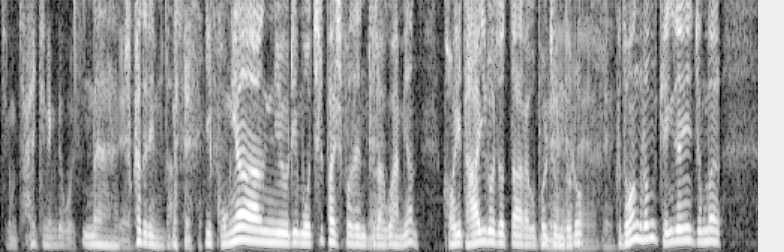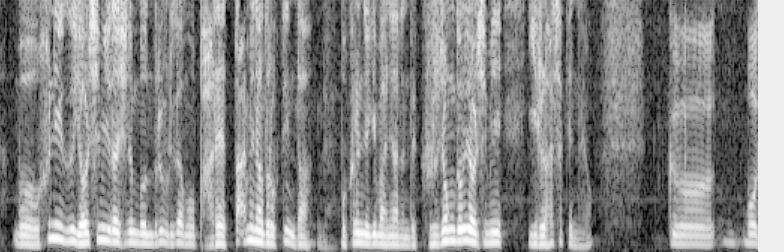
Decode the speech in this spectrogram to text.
지금 잘 진행되고 있습니다. 네, 예. 축하드립니다. 이 공약률이 뭐 7, 80%라고 하면 거의 다 이루어졌다라고 볼 네, 정도로 네, 네. 그동안 그럼 굉장히 정말 뭐 흔히 그 열심히 일하시는 분들을 우리가 뭐 발에 땀이 나도록 뛴다. 네. 뭐 그런 얘기 많이 하는데 그 정도로 열심히 일을 하셨겠네요. 그 뭐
